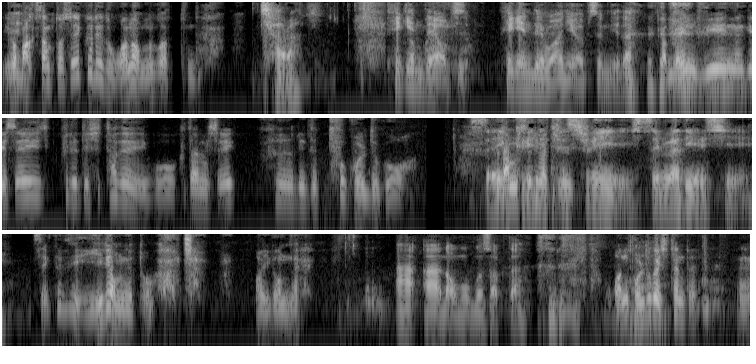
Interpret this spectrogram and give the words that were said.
이거 네. 막상 또 세이크리드 원은 없는 것 같은데. 차라. 팩인데 없 팩인데 원이 없습니다. 그러니까 맨 위에 있는 게 세이크리드 시타델이고, 그 다음에 세이크리드 2 골드고, 그다음 쓰리가 세이크리드 3, 3가 DLC. 세이크리드 1이 없네 또. 참, 어이가 없네. 아, 아 너무 무섭다. one 골드가 있을 텐데. 예.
